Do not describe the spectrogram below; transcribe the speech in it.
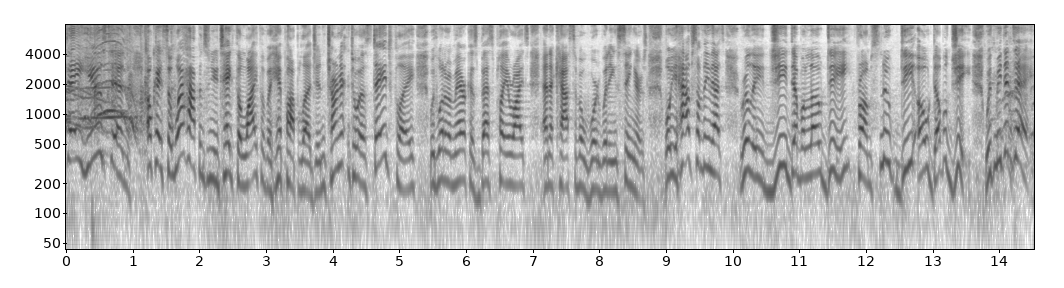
Day, Houston. Okay, so what happens when you take the life of a hip hop legend, turn it into a stage play with one of America's best playwrights and a cast of award winning singers? Well, you have something that's really G O D from Snoop D O G. With me today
